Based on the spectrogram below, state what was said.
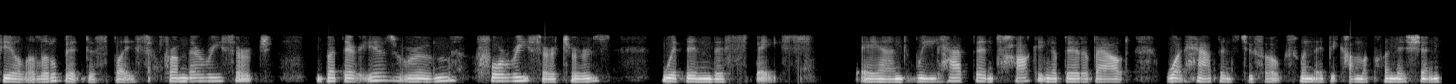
feel a little bit displaced from their research. But there is room for researchers within this space. And we have been talking a bit about what happens to folks when they become a clinician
